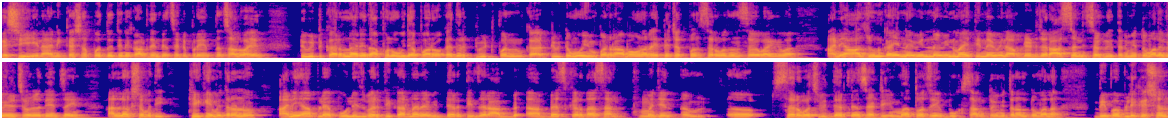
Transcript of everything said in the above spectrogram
कशी येईल आणि कशा पद्धतीने काढता येईल त्यासाठी प्रयत्न चालू आहेत. ट्विट करणार आहेत आपण उद्या परवा. काहीतरी ट्विट पण का ट्विट मोहीम पण राबवणार आहे. त्याच्यात पण सर्वजण सहभागी व्हा. आणि अजून काही नवीन नवीन माहिती नवीन अपडेट जर असेल सगळी तर मी तुम्हाला वेळच्या वेळ देत जाईन. आणि लक्षामध्ये ठीक आहे मित्रांनो. आणि आपल्या पोलीस भरती करणारे विद्यार्थी जर अभ्या अभ्यास करत असाल म्हणजे सर्वच विद्यार्थ्यांसाठी महत्त्वाचं एक बुक सांगतोय मित्रांनो तुम्हाला. B publication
